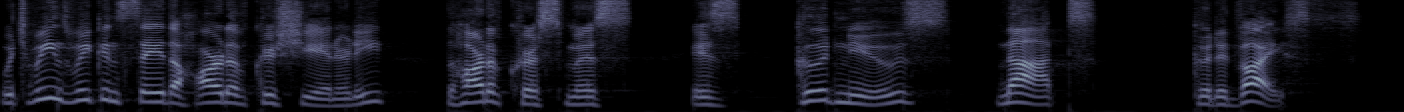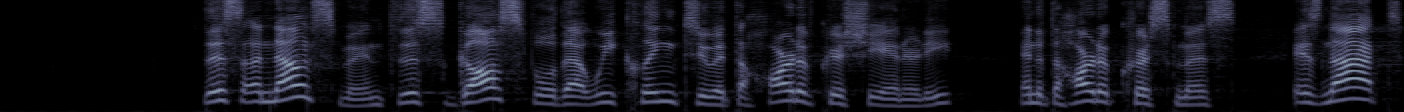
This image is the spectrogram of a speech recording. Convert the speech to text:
which means we can say the heart of Christianity, the heart of Christmas, is good news, not good advice. This announcement, this gospel that we cling to at the heart of Christianity and at the heart of Christmas, is not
